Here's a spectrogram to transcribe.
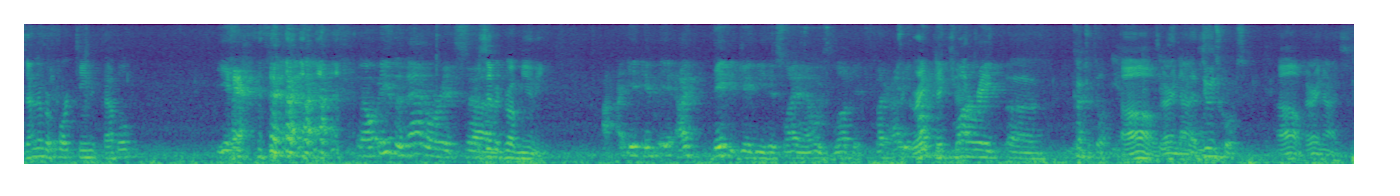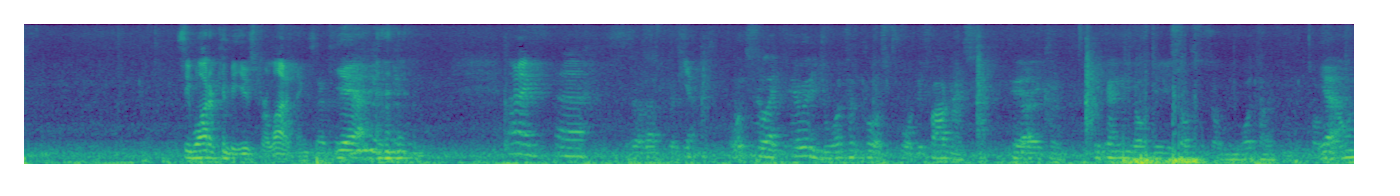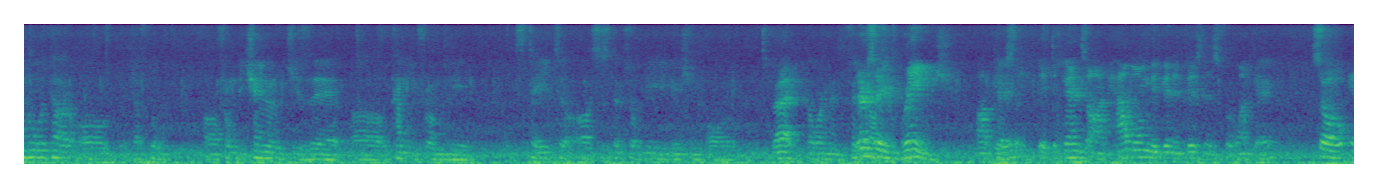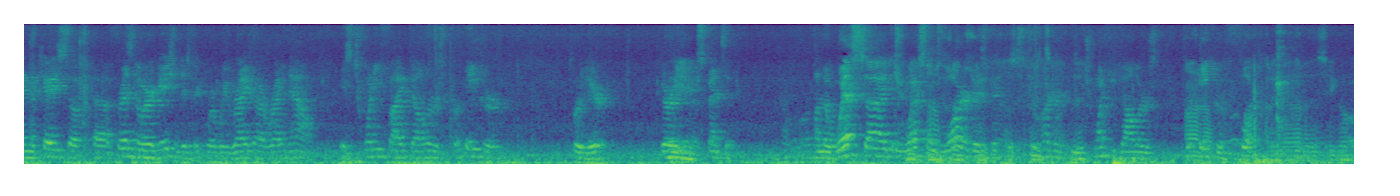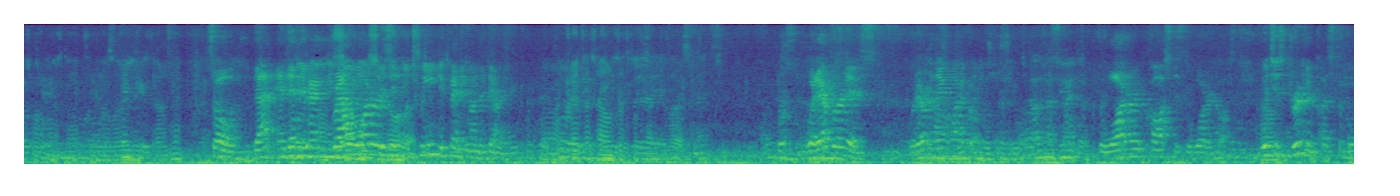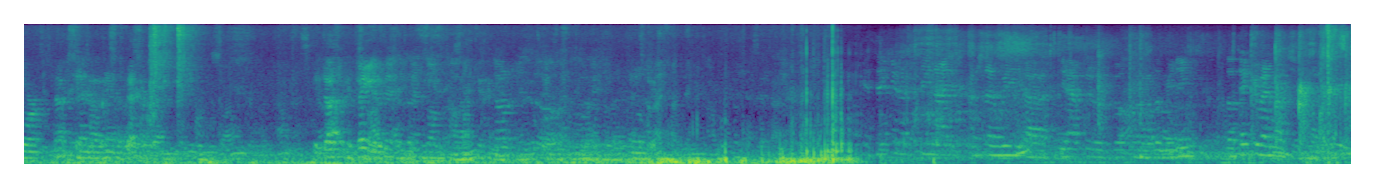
Is that number fourteen Pebble? Yeah. Well, either that or it's, uh. Pacific Grove Muni. I, I- it, it, it- I, David gave me this slide and I always loved it, but It's a great picture. Monterey, uh, Country Club. Oh, very Uh, nice. Dunes Course. Oh, very nice. See, water can be used for a lot of things. Yeah. All right, uh, The last question. Yeah. What is the like average water cost for the farmers per depending on the sources of the water? From Yeah. groundwater or just to, uh, from the channel which is, uh, uh, coming from the state uh, systems of the irrigation or Right. government? There's a range, obviously. It depends on how long they've been in business, for one thing. So in the case of uh, Fresno Irrigation District, where we right are right now, is twenty-five dollars per acre per year. Very Hmm. inexpensive. On the west side, in Westlands Water District, it's two hundred and twenty dollars per acre foot. So that, and then the groundwater is in between depending on the depth. Whatever it is, whatever they wanna go. Doesn't. The water cost is the water cost, which has driven us to more sand and better. It doesn't pay you. okay, thank you, that's pretty we, uh, we have to go to another meeting, so thank you very much.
